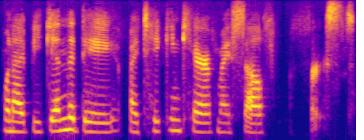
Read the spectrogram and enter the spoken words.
when I begin the day by taking care of myself first.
